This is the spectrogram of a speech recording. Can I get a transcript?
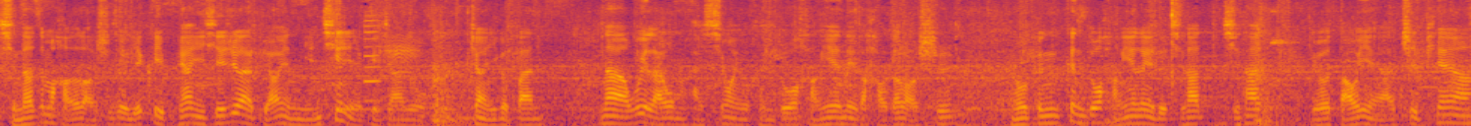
请到这么好的老师之后，也可以培养一些热爱表演的年轻人，也可以加入这样一个班。那未来我们还希望有很多行业内的好的老师，然后跟更多行业内的其他其他，比如导演啊、制片啊、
